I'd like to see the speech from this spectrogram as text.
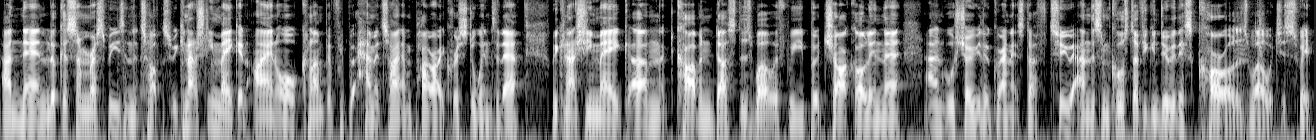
and then look at some recipes in the top. So we can actually make an iron ore clump if we put hematite and pyrite crystal into there. We can actually make um, carbon dust as well if we put charcoal in there. And we'll show you the granite stuff too. And there's some cool stuff you can do with this coral as well, which is sweet.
